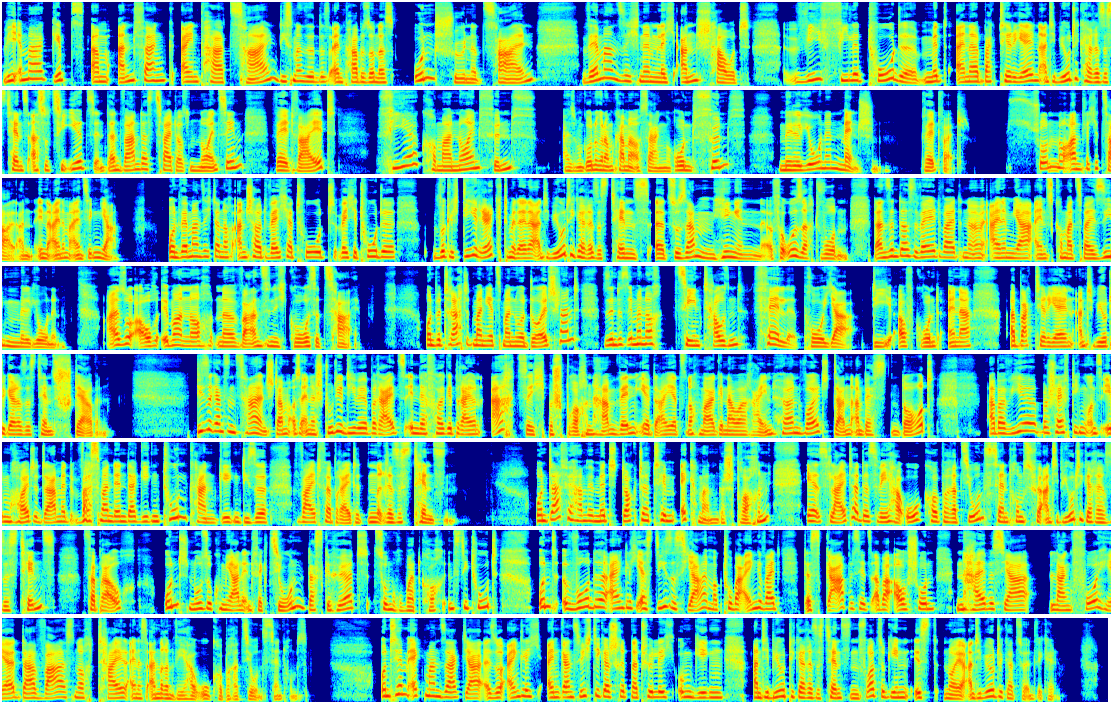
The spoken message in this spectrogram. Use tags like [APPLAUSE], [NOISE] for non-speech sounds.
Wie immer gibt's am Anfang ein paar Zahlen. Diesmal sind es ein paar besonders unschöne Zahlen. Wenn man sich nämlich anschaut, wie viele Tode mit einer bakteriellen Antibiotikaresistenz assoziiert sind, dann waren das 2019 weltweit 4,95 also im Grunde genommen kann man auch sagen, rund fünf Millionen Menschen weltweit. Schon eine ordentliche Zahl an, in einem einzigen Jahr. Und wenn man sich dann noch anschaut, welcher Tod, welche Tode wirklich direkt mit einer Antibiotikaresistenz äh, zusammenhingen, äh, verursacht wurden, dann sind das weltweit in einem Jahr 1,27 Millionen. Also auch immer noch eine wahnsinnig große Zahl. Und betrachtet man jetzt mal nur Deutschland, sind es immer noch 10.000 Fälle pro Jahr, die aufgrund einer bakteriellen Antibiotikaresistenz sterben. Diese ganzen Zahlen stammen aus einer Studie, die wir bereits in der Folge 83 besprochen haben. Wenn ihr da jetzt noch mal genauer reinhören wollt, dann am besten dort. Aber wir beschäftigen uns eben heute damit, was man denn dagegen tun kann, gegen diese weit verbreiteten Resistenzen. Und dafür haben wir mit Dr. Tim Eckmann gesprochen. Er ist Leiter des WHO Kooperationszentrums für Antibiotikaresistenz, Verbrauch und nosokomiale Infektion. Das gehört zum Robert Koch Institut und wurde eigentlich erst dieses Jahr im Oktober eingeweiht. Das gab es jetzt aber auch schon ein halbes Jahr lang vorher. Da war es noch Teil eines anderen WHO-Kooperationszentrums. Und Tim Eckmann sagt ja, also eigentlich ein ganz wichtiger Schritt natürlich, um gegen Antibiotikaresistenzen vorzugehen, ist neue Antibiotika zu entwickeln.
